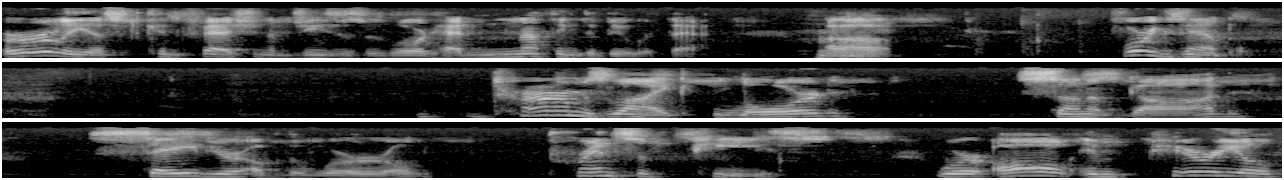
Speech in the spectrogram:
earliest confession of Jesus as Lord had nothing to do with that. Hmm. Uh, for example, terms like Lord, Son of God, Savior of the world, Prince of Peace were all imperial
